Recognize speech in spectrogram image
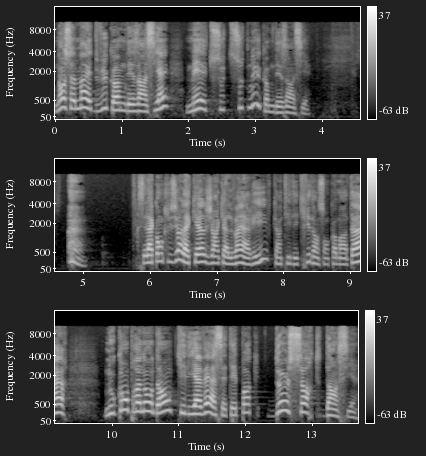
non seulement être vus comme des anciens, mais être soutenus comme des anciens. C'est la conclusion à laquelle Jean Calvin arrive quand il écrit dans son commentaire Nous comprenons donc qu'il y avait à cette époque deux sortes d'anciens,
